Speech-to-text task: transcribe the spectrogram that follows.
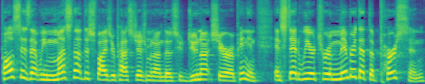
Paul says that we must not despise or pass judgment on those who do not share our opinion. Instead, we are to remember that the person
